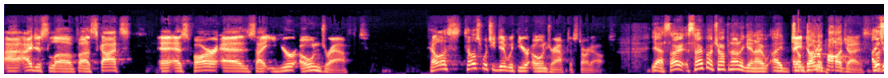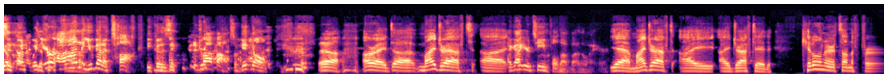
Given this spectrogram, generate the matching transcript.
I, I, just love. Uh, Scott, as far as uh, your own draft Tell us tell us what you did with your own draft to start out. Yeah, sorry sorry about dropping out again. I I jumped hey, don't apologize. I Listen, when, when you're on, you got to talk because it's going to drop out. So get going. Yeah. All right. Uh, my draft. Uh, I got your team pulled up by the way. Here. Yeah, my draft. I I drafted Kittle and Ertz on the first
